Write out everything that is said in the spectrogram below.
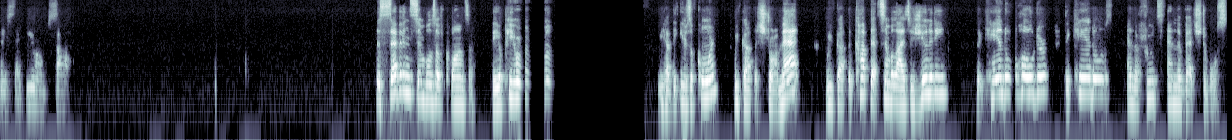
On side. The seven symbols of Kwanzaa. They appear. We have the ears of corn. We've got the straw mat. We've got the cup that symbolizes unity, the candle holder, the candles, and the fruits and the vegetables.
